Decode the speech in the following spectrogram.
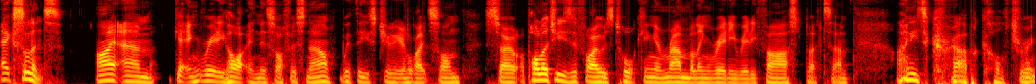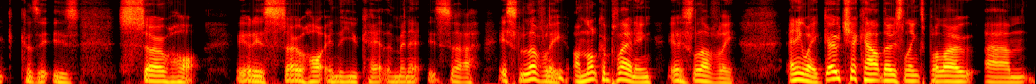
Excellent. I am getting really hot in this office now with these studio lights on. So apologies if I was talking and rambling really, really fast, but um, I need to grab a cold drink because it is so hot. It is so hot in the UK at the minute. It's uh, it's lovely. I'm not complaining. It's lovely. Anyway, go check out those links below. Um,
